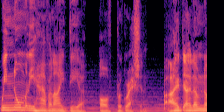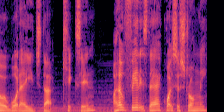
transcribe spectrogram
we normally have an idea of progression. I, I don't know at what age that kicks in. I don't feel it's there quite so strongly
